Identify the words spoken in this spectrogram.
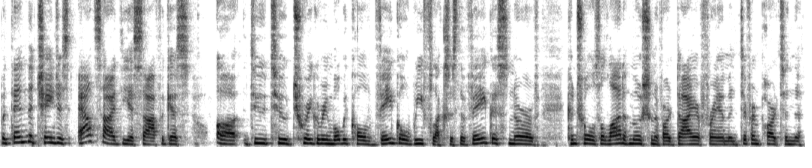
but then the changes outside the esophagus uh, due to triggering what we call vagal reflexes. The vagus nerve controls a lot of motion of our diaphragm and different parts in the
